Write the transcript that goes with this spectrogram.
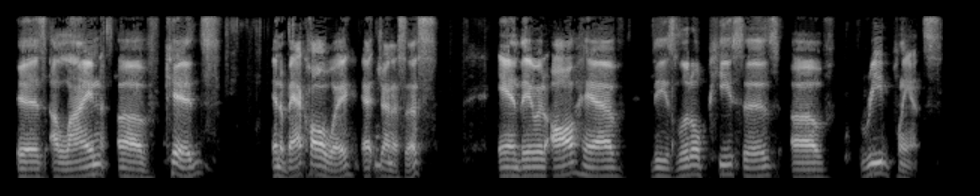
is a line of kids in a back hallway at mm-hmm. Genesis, and they would all have these little pieces of reed plants.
